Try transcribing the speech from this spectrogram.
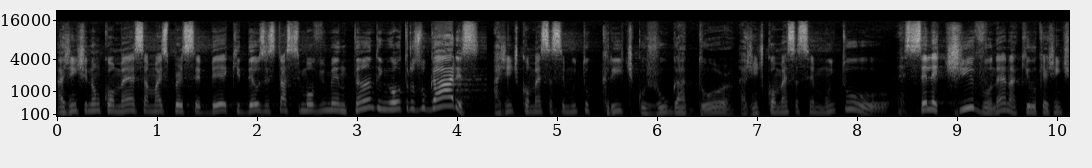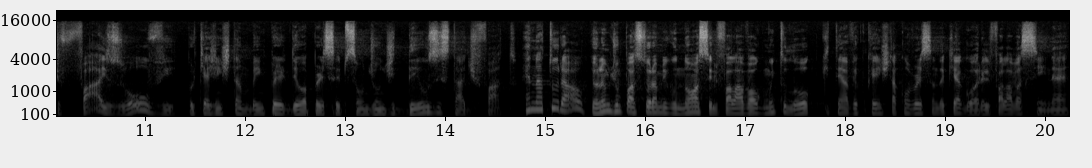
A gente não começa mais a perceber que Deus está se movimentando em outros lugares. A gente começa a ser muito crítico, julgador. A gente começa a ser muito é, seletivo né, naquilo que a gente faz, ouve, porque a gente também perdeu a percepção de onde Deus está de fato. É natural. Eu lembro de um pastor amigo nosso, ele falava algo muito louco que tem a ver com o que a gente está conversando aqui agora. Ele falava assim, né?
